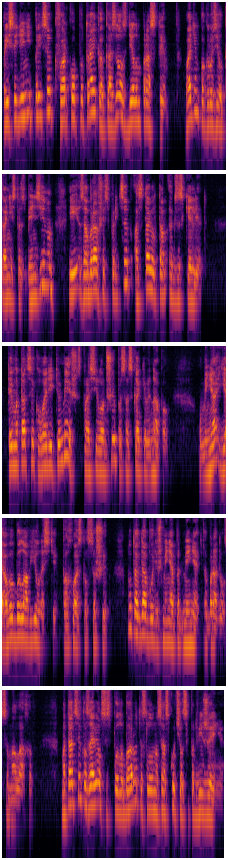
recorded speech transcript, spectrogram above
Присоединить прицеп к фаркопу Трайка оказалось делом простым. Вадим погрузил канистр с бензином и, забравшись в прицеп, оставил там экзоскелет. «Ты мотоцикл водить умеешь?» – спросил он Шипа, соскакивая на пол. «У меня Ява была в юности», – похвастался Шип. «Ну, тогда будешь меня подменять», – обрадовался Малахов. Мотоцикл завелся с полоборота, словно соскучился по движению.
